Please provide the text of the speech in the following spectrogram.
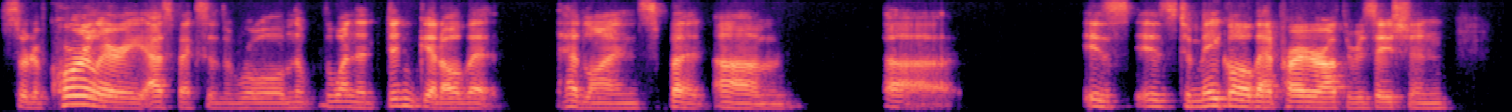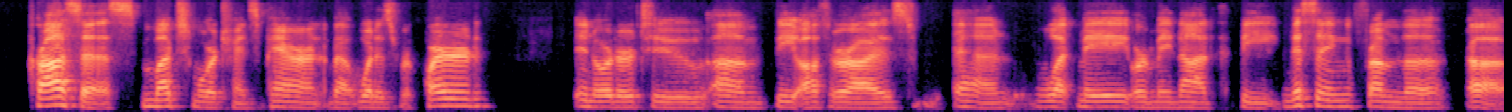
sort of corollary aspects of the rule, and the, the one that didn't get all that headlines, but um, uh, is is to make all that prior authorization process much more transparent about what is required in order to um, be authorized and what may or may not be missing from the uh,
